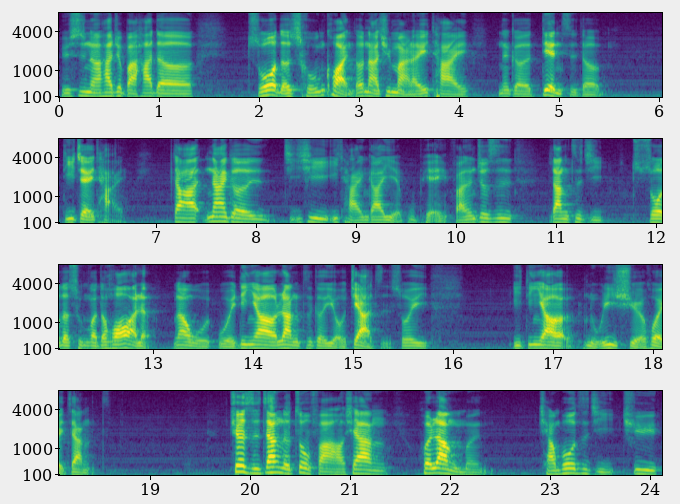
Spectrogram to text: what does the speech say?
于是呢，他就把他的所有的存款都拿去买了一台那个电子的 DJ 台。大那个机器一台应该也不便宜，反正就是让自己所有的存款都花完了。那我我一定要让这个有价值，所以一定要努力学会这样子。确实，这样的做法好像会让我们强迫自己去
